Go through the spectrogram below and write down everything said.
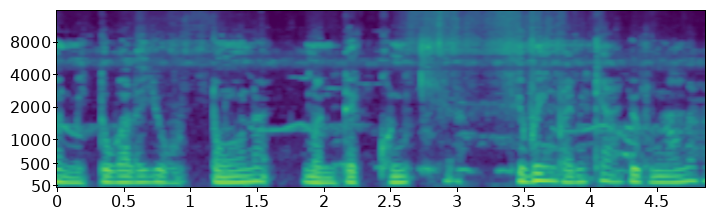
มือนมีตัวอะไรอยู่ตรงนู้นนะเหมือนเด็กคนเมื่อกี้ที่วิ่งไปไม่แก่อยู่ตรงนู้นนะ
